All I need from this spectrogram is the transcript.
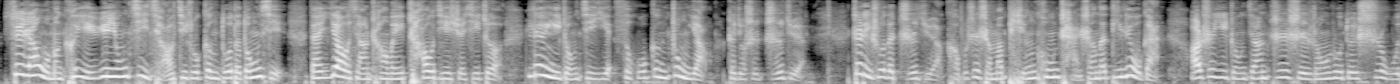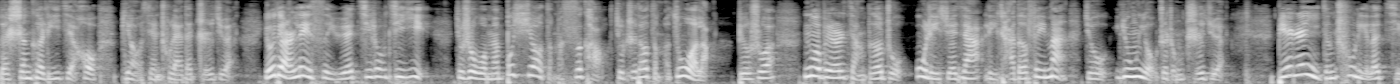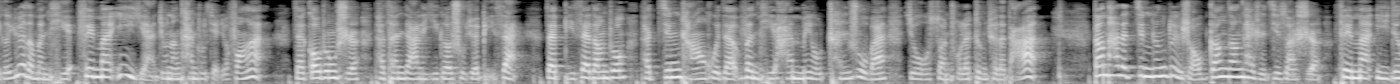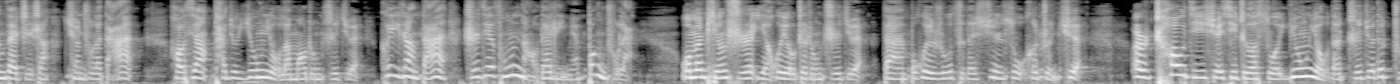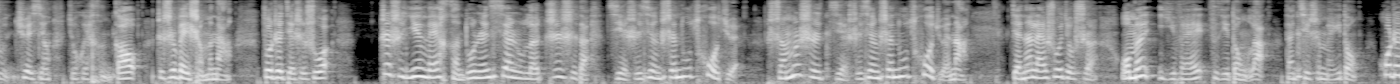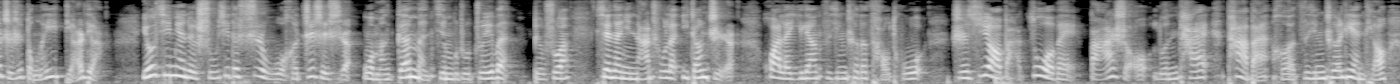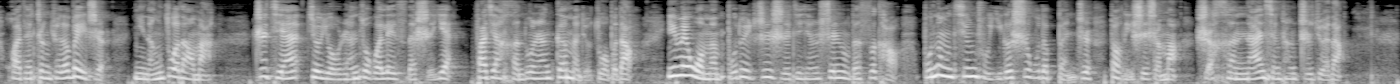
虽然我们可以运用技巧记住更多的东西，但要想成为超级学习者，另一种记忆似乎更重要，这就是直觉。这里说的直觉可不是什么凭空产生的第六感，而是一种将知识融入对事物的深刻理解后表现出来的直觉，有点类似于肌肉记忆。就是我们不需要怎么思考就知道怎么做了。比如说，诺贝尔奖得主物理学家理查德·费曼就拥有这种直觉。别人已经处理了几个月的问题，费曼一眼就能看出解决方案。在高中时，他参加了一个数学比赛，在比赛当中，他经常会在问题还没有陈述完就算出了正确的答案。当他的竞争对手刚刚开始计算时，费曼已经在纸上圈出了答案，好像他就拥有了某种直觉，可以让答案直接从脑袋里面蹦出来。我们平时也会有这种直觉，但不会如此的迅速和准确。而超级学习者所拥有的直觉的准确性就会很高，这是为什么呢？作者解释说，这是因为很多人陷入了知识的解释性深度错觉。什么是解释性深度错觉呢？简单来说，就是我们以为自己懂了，但其实没懂，或者只是懂了一点点儿。尤其面对熟悉的事物和知识时，我们根本禁不住追问。比如说，现在你拿出了一张纸，画了一辆自行车的草图，只需要把座位、把手、轮胎、踏板和自行车链条画在正确的位置，你能做到吗？之前就有人做过类似的实验，发现很多人根本就做不到，因为我们不对知识进行深入的思考，不弄清楚一个事物的本质到底是什么，是很难形成直觉的。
